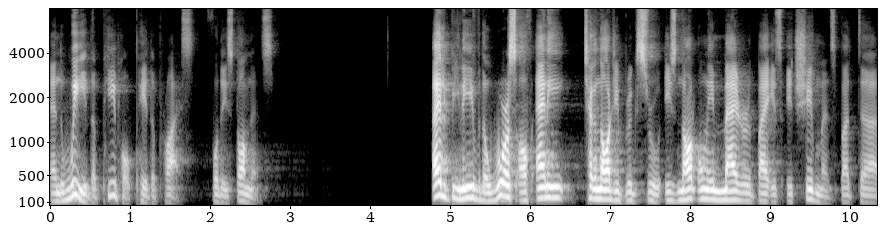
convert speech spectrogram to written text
And we, the people, pay the price for this dominance. I believe the worth of any technology breakthrough is not only measured by its achievements, but uh,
